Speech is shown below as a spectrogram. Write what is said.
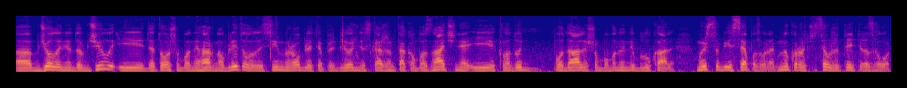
е, бджоли не до бджіл, і для того, щоб вони гарно облітувалися, їм роблять определенні, скажімо так, обозначення і кладуть подалі, щоб вони не блукали. Ми ж собі і все дозволяємо. Ну, коротше, це вже третій розговор.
